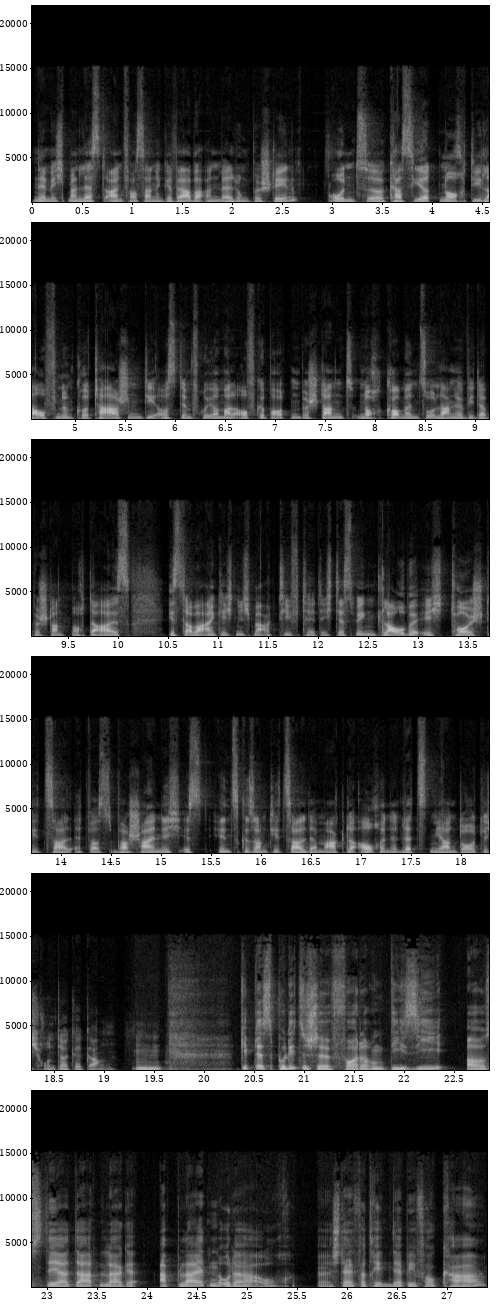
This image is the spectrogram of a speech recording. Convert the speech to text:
nämlich man lässt einfach seine Gewerbeanmeldung bestehen und äh, kassiert noch die laufenden Kotagen, die aus dem früher mal aufgebauten Bestand noch kommen, solange wie der Bestand noch da ist, ist aber eigentlich nicht mehr aktiv tätig. Deswegen glaube ich, täuscht die Zahl etwas. Wahrscheinlich ist insgesamt die Zahl der Makler auch in den letzten Jahren deutlich runtergegangen. Mhm. Gibt es politische Forderungen, die Sie aus der Datenlage ableiten oder auch äh, stellvertretend der BVK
